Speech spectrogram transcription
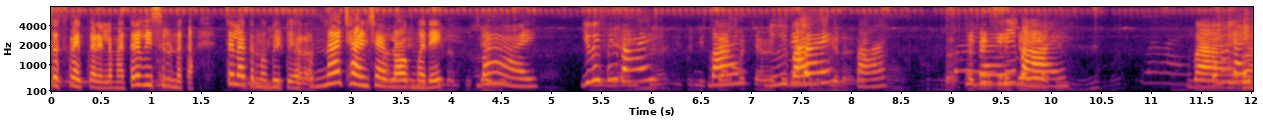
सबस्क्राईब करायला मात्र विसरू नका. चला तर मग भेटूया पुन्हा छानशा ब्लॉगमध्ये. Bye you will say bye bye you bye bye say bye bye like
